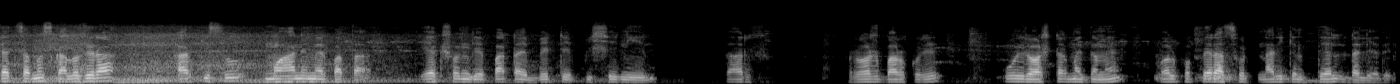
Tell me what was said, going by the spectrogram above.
এক চামচ কালো জিরা আর কিছু মহানিমের পাতা একসঙ্গে পাটায় বেটে পিষে নিয়ে তার রস বার করে ওই রসটার মাধ্যমে অল্প প্যারাসুট, নারিকেল তেল ডালিয়ে দিন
